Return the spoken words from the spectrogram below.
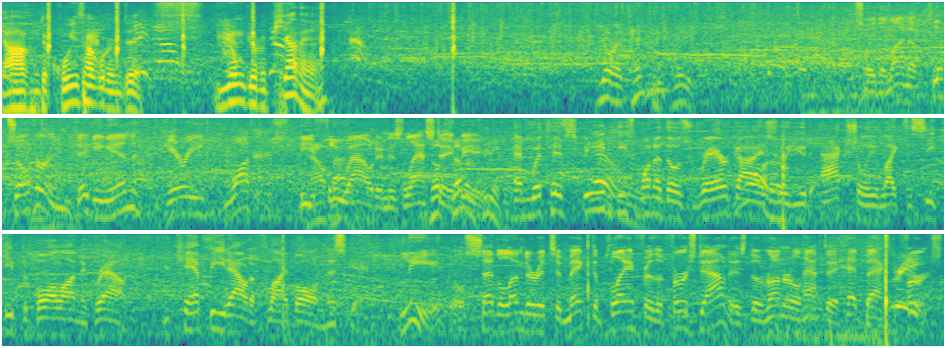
야, 근데 고의 사고로 이제 유용규를 피하네. Your attention, please. So the lineup flips over and digging in, Gary Waters. He Now flew back. out in his last center AB. And with his speed, he's one of those rare guys who you'd actually like to see keep the ball on the ground. You can't beat out a fly ball in this game. Lee will settle under it to make the play for the first out as the runner will have to head back to first.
